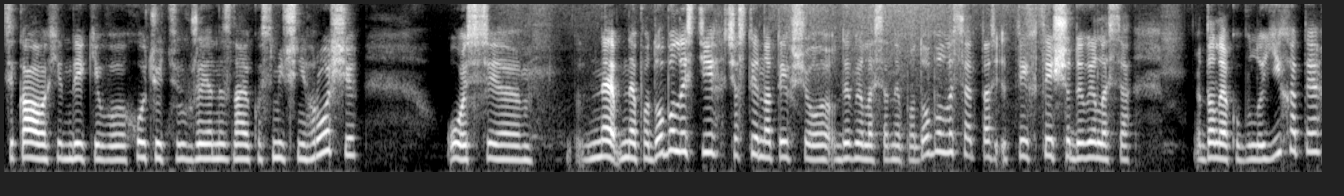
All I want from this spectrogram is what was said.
цікавих індиків е, хочуть вже, я не знаю, космічні гроші. Ось е, не, не подобались ті. Частина тих, що дивилася, не подобалася. Та тих, тих, що дивилася, далеко було їхати.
